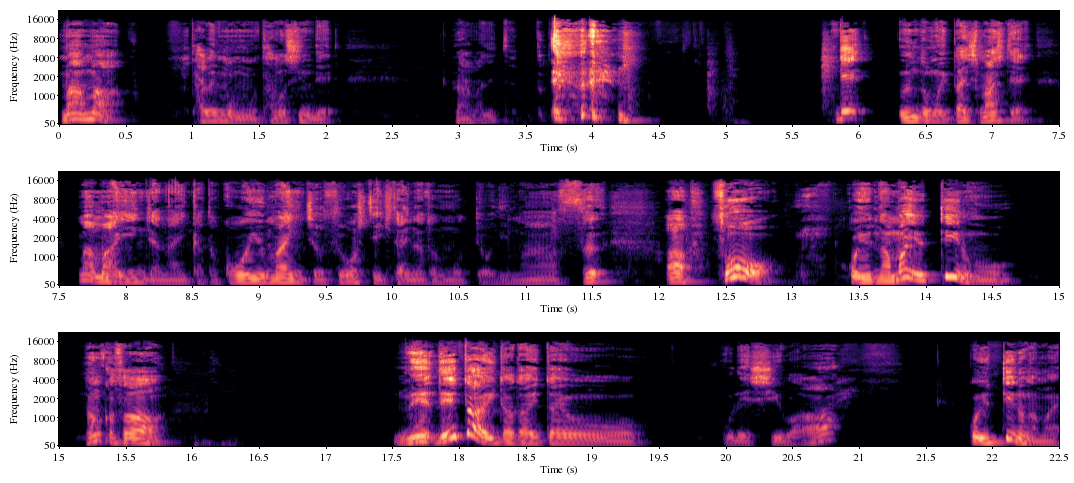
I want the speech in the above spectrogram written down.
まあまあ、食べ物を楽しんで、まあまあで、運動もいっぱいしまして、まあまあいいんじゃないかと、こういう毎日を過ごしていきたいなと思っております。あ、そうこういう名前言っていいの？なんかさ、め、レタいただいたよ。嬉しいわ。これ言っていいの名前？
